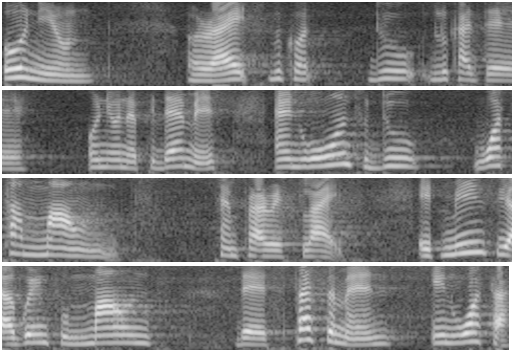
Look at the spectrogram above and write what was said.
onion. All right, look at, do look at the onion epidermis, and we want to do water mount temporary slides. It means we are going to mount the specimen in water.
